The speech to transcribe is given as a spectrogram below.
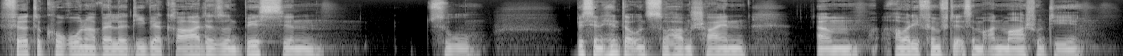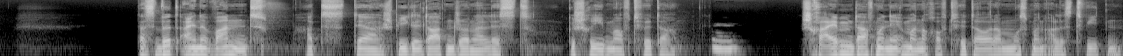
vierte Corona-Welle, die wir gerade so ein bisschen zu bisschen hinter uns zu haben scheinen. Ähm, aber die fünfte ist im Anmarsch und die das wird eine Wand, hat der Spiegel-Datenjournalist geschrieben auf Twitter. Mhm. Schreiben darf man ja immer noch auf Twitter oder muss man alles tweeten?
